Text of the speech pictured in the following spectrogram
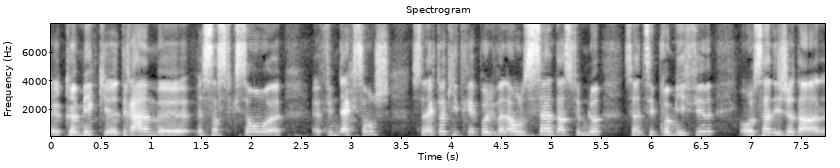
euh, comique, euh, drame, euh, science-fiction, euh, film d'action. C'est un acteur qui est très polyvalent, on le sent dans ce film-là, c'est un de ses premiers films, on le sent déjà dans,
